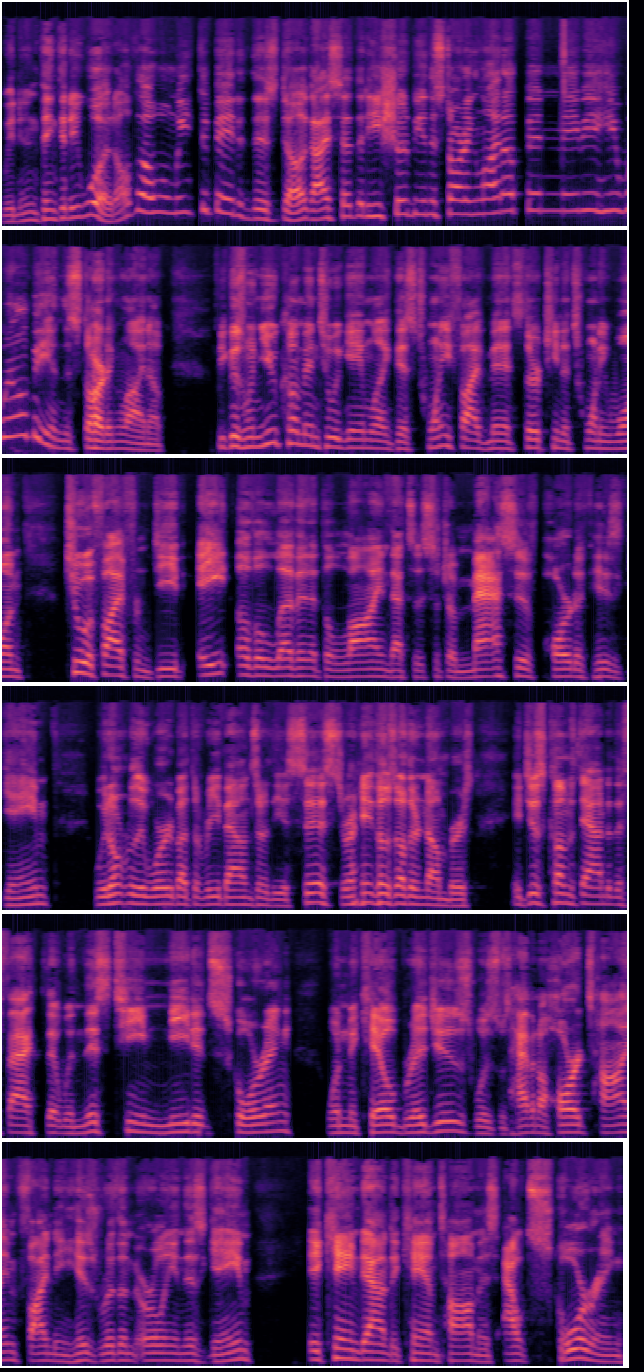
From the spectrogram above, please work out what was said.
We didn't think that he would. Although when we debated this, Doug, I said that he should be in the starting lineup and maybe he will be in the starting lineup. Because when you come into a game like this, 25 minutes, 13 to 21, two of five from deep, eight of 11 at the line, that's a, such a massive part of his game. We don't really worry about the rebounds or the assists or any of those other numbers. It just comes down to the fact that when this team needed scoring, when Mikal Bridges was, was having a hard time finding his rhythm early in this game, it came down to Cam Thomas outscoring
